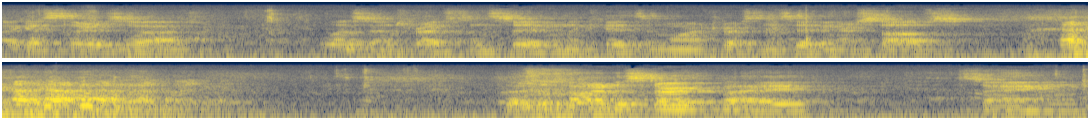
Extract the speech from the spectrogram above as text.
I guess there's uh, less interest in saving the kids and more interest in saving ourselves. so I just wanted to start by saying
